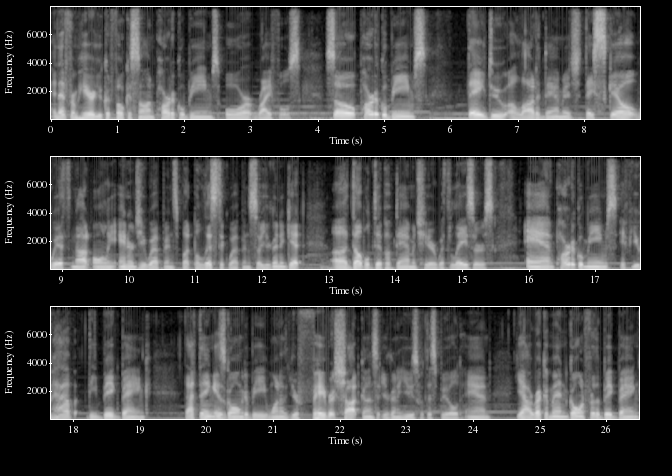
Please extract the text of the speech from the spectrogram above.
and then from here you could focus on particle beams or rifles. So particle beams, they do a lot of damage. They scale with not only energy weapons, but ballistic weapons, so you're going to get a double dip of damage here with lasers. And particle beams, if you have the Big Bang, that thing is going to be one of your favorite shotguns that you're going to use with this build. And yeah, I recommend going for the Big Bang.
